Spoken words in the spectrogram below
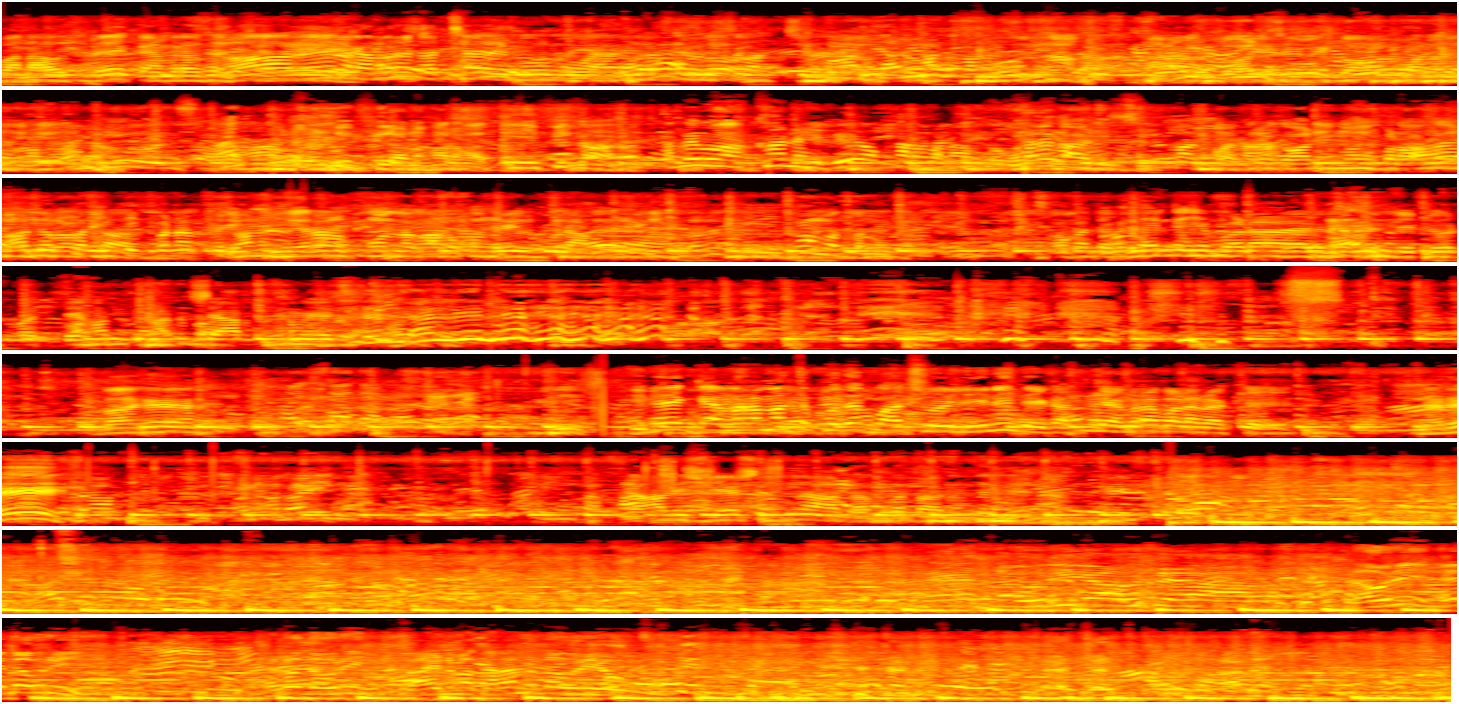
बनाओ रे कैमरा से हाँ रे कैमरा से अच्छा है वो कैमरा से उससे अच्छा अबे वो अखा नहीं बे अखर बना अखर गाड़ी सीमा गाड़ी में पड़ा है। बना हेरा फ़ोन लगा लो कौन क्या मतलब? देखते नहीं ये बड़ा एटीट्यूड बच्चे हम चार ले ले ए कैमरा में तो खुद पाँच हुई नहीं देखा। कैमरा बड़ा रखे। नरे। यार शेयर से ना आता बता どうもありがとうご。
